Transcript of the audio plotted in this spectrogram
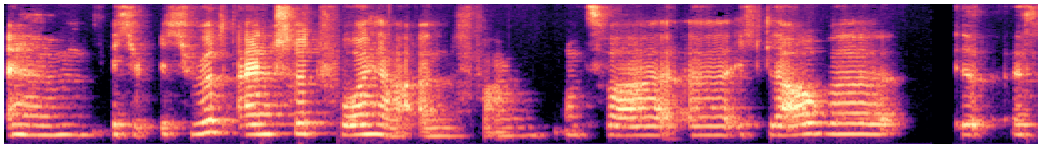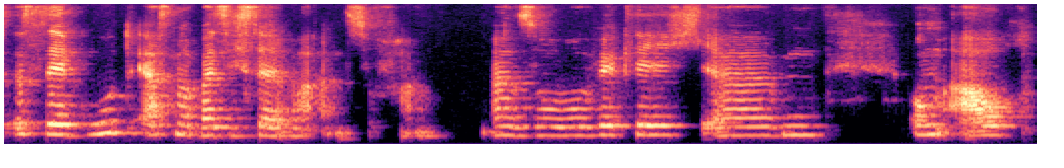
Ähm, ich ich würde einen Schritt vorher anfangen. Und zwar, äh, ich glaube, es ist sehr gut, erstmal bei sich selber anzufangen. Also wirklich, ähm, um auch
